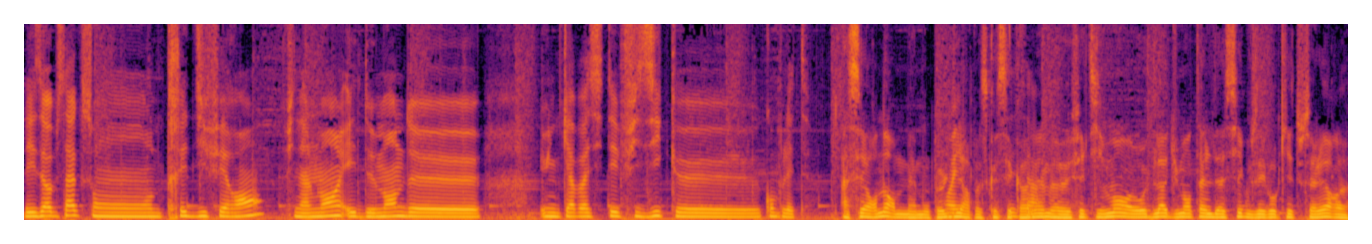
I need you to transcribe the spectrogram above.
les obstacles sont très différents finalement et demandent une capacité physique complète. Assez hors norme même, on peut le dire, parce que c'est quand même euh, effectivement au-delà du mental d'acier que vous évoquiez tout à l'heure, euh,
